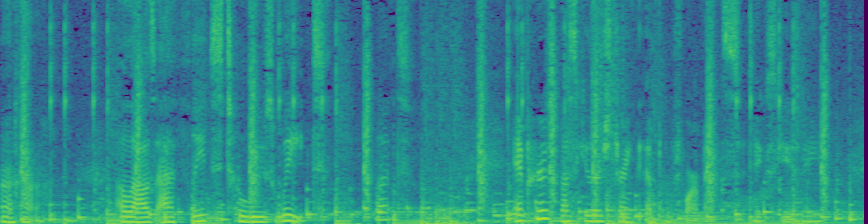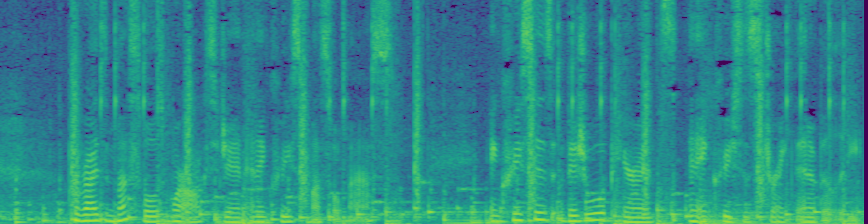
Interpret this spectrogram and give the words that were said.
Uh huh. Allows athletes to lose weight. What? Improves muscular strength and performance. Excuse me. Provides muscles more oxygen and increased muscle mass. Increases visual appearance and increases strength and ability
